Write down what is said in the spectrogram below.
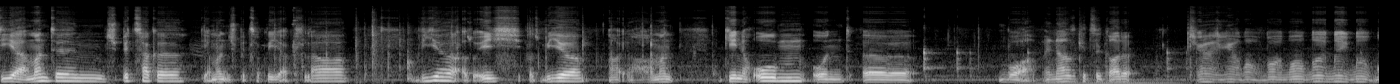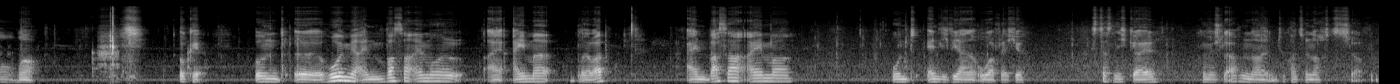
Diamanten, Spitzhacke, Diamanten, Spitzhacke, ja klar. Wir, also ich, also wir, ah, ja Mann, gehen nach oben und äh, boah, meine Nase kitzelt gerade. Okay. Und äh, hol mir einen Wassereimer, ein Eimer, blablabla, ein Wassereimer und endlich wieder eine Oberfläche. Ist das nicht geil? Können wir schlafen? Nein, du kannst nur nachts schlafen.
